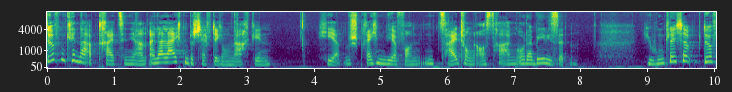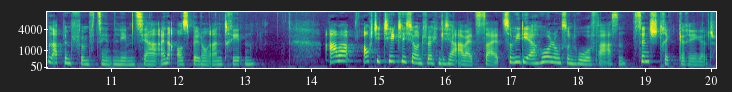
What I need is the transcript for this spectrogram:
dürfen Kinder ab 13 Jahren einer leichten Beschäftigung nachgehen. Hier sprechen wir von Zeitungen austragen oder Babysitten. Jugendliche dürfen ab dem 15. Lebensjahr eine Ausbildung antreten. Aber auch die tägliche und wöchentliche Arbeitszeit sowie die Erholungs- und Ruhephasen sind strikt geregelt.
